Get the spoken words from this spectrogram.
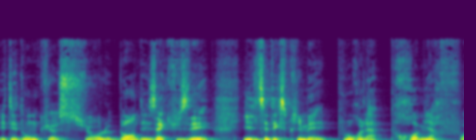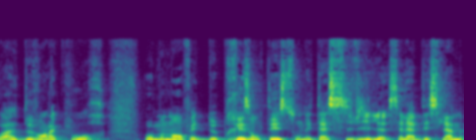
était donc sur le banc des accusés. Il s'est exprimé pour la première fois devant la cour au moment en fait de présenter son état civil. Salah Abdeslam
